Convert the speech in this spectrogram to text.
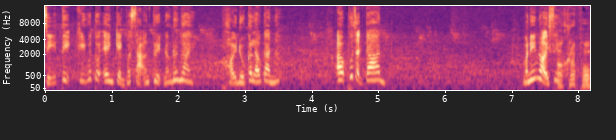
สีติคิดว่าตัวเองเก่งภาษาอังกฤษนักหรือไง คอยดูก็แล้วกันนะ เอาผู้จัดการ มานี่หน่อยสิ อ๋อครับผม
